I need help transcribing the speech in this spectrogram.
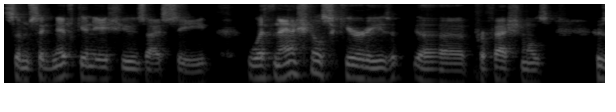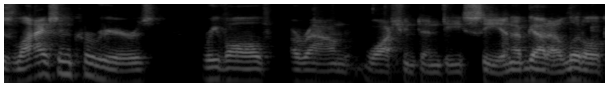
some significant issues I see with national security uh, professionals whose lives and careers revolve around Washington, D.C. And I've got a little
